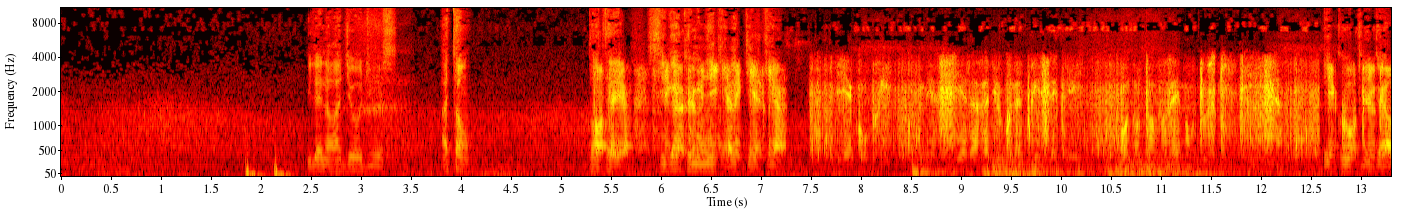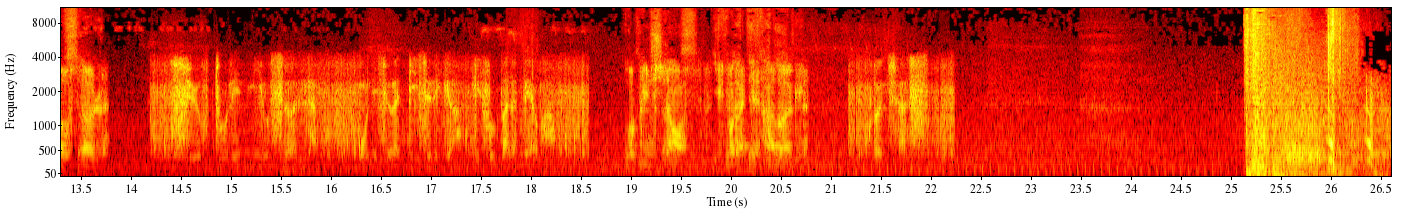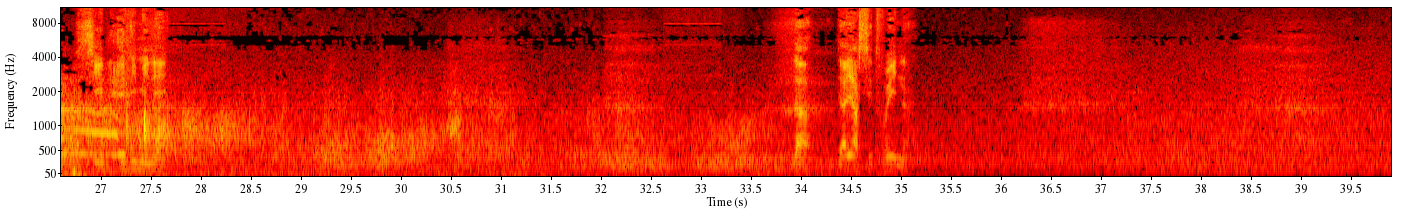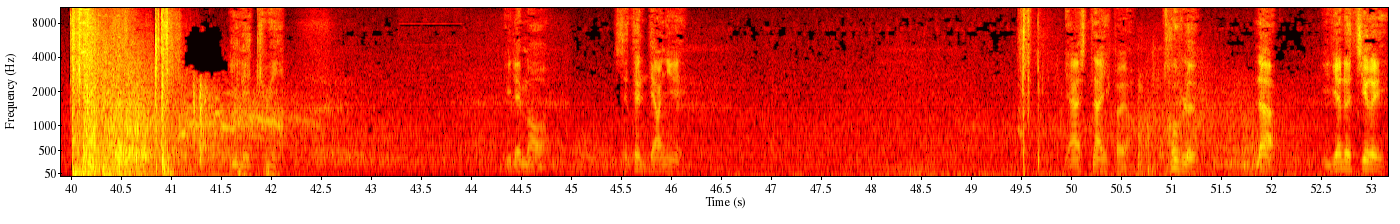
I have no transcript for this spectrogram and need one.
Il a une radio, Juice. Attends. Panthère, ces gars communiquent avec quelqu'un. Bien compris. Merci à la radio qu'on a prise cette nuit. On entend vraiment tout ce qu'ils disent. Écoute le gars au sol. Surtout l'ennemi au sol. On est sur la piste, les gars. Il faut pas la perdre. Aucune chance, il faudrait être aveugle. Bonne chasse. Cible éliminée. Là, derrière cette ruine. Il est cuit. Il est mort. C'était le dernier. Il y a un sniper. Trouve-le. Là, il vient de tirer.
